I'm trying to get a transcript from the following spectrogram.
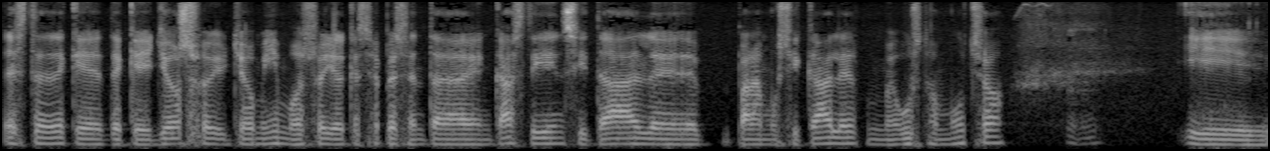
este de que, de que yo soy yo mismo, soy el que se presenta en castings y tal, eh, para musicales, me gustan mucho. Y,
